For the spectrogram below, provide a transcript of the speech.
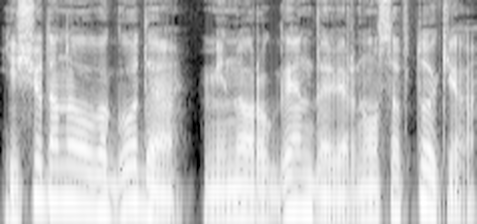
Еще до Нового года Минору Генда вернулся в Токио,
